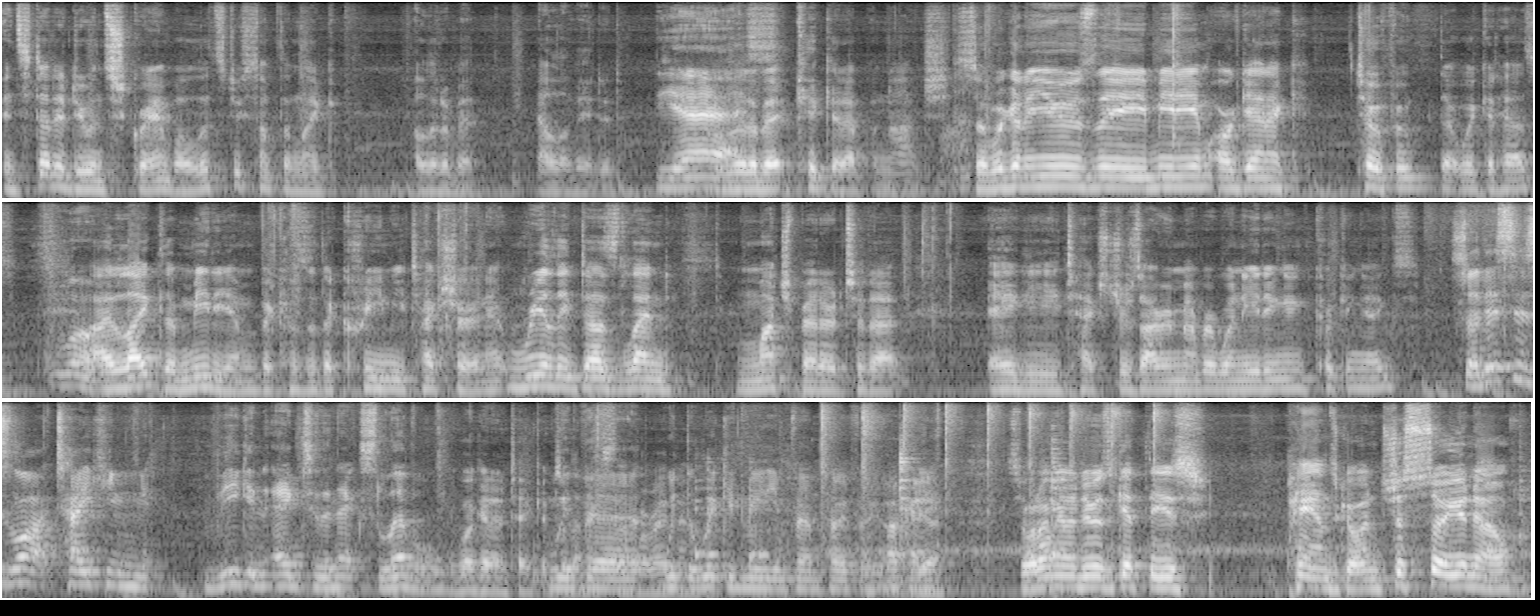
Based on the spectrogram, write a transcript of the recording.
Instead of doing scramble, let's do something like a little bit elevated. Yeah. A little bit, kick it up a notch. So we're gonna use the medium organic tofu that Wicked has. Whoa. I like the medium because of the creamy texture and it really does lend much better to that eggy textures I remember when eating and cooking eggs. So this is like taking vegan egg to the next level We're gonna take it to the next the level right with now. the wicked medium firm tofu. Okay. Yeah. So what I'm gonna do is get these pans going. Just so you know,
